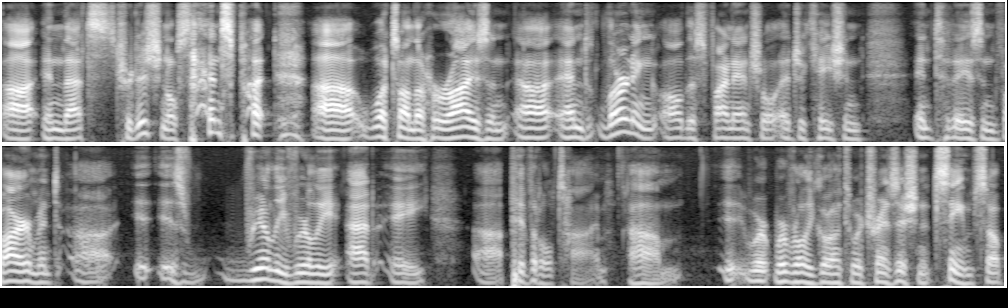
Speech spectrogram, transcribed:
uh, in that traditional sense, but uh, what's on the horizon. Uh, and learning all this financial education in today's environment uh, is really, really at a uh, pivotal time. Um, it, we're, we're really going through a transition, it seems. So,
